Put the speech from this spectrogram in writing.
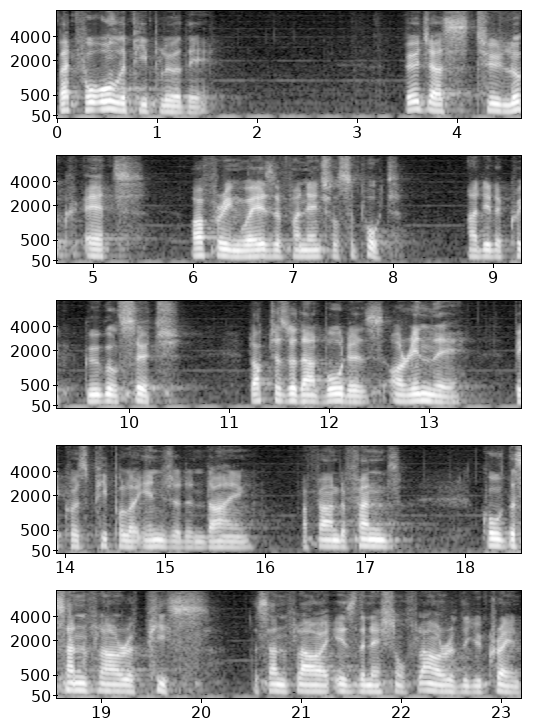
but for all the people who are there. Urge us to look at offering ways of financial support. I did a quick Google search. Doctors Without Borders are in there because people are injured and dying. I found a fund called the Sunflower of Peace. The sunflower is the national flower of the Ukraine,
